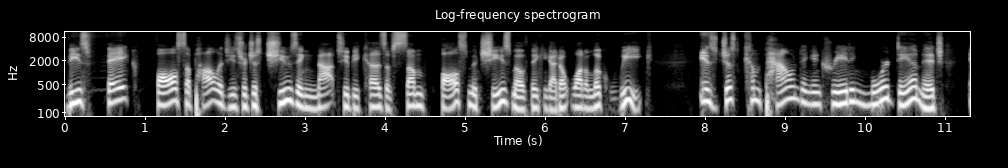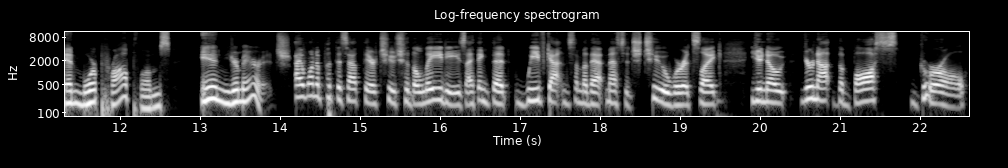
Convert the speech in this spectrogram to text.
These fake, false apologies are just choosing not to because of some false machismo, thinking I don't want to look weak, is just compounding and creating more damage and more problems in your marriage. I want to put this out there too to the ladies. I think that we've gotten some of that message too, where it's like, you know, you're not the boss girl,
